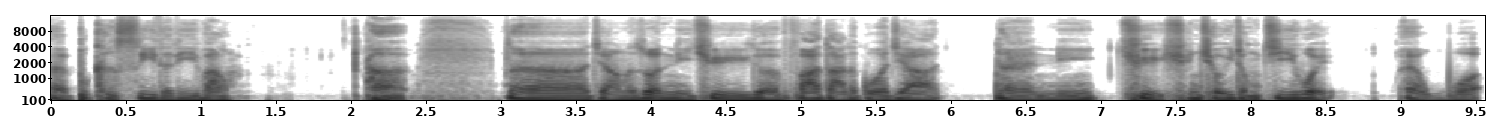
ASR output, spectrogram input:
呃，不可思议的地方啊。那讲的说，你去一个发达的国家，呃，你去寻求一种机会。哎，我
